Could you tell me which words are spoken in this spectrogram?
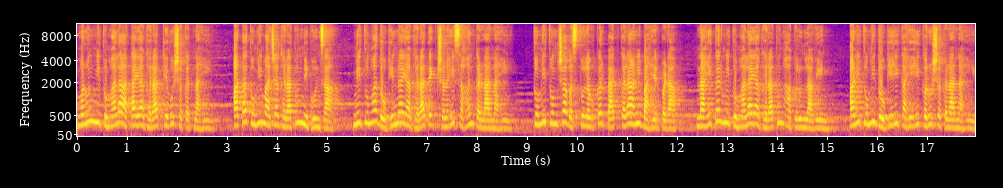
म्हणून मी तुम्हाला आता या घरात ठेवू शकत नाही. आता तुम्ही माझ्या घरातून निघून जा. मी तुम्हा दोघींना या घरात एक क्षणही सहन करणार नाही. तुम्ही तुमच्या वस्तू लवकर पॅक करा आणि बाहेर पडा. नाहीतर मी तुम्हाला या घरातून हाकलून लावीन. आणि तुम्ही दोघेही काहीही करू शकणार नाहीत.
